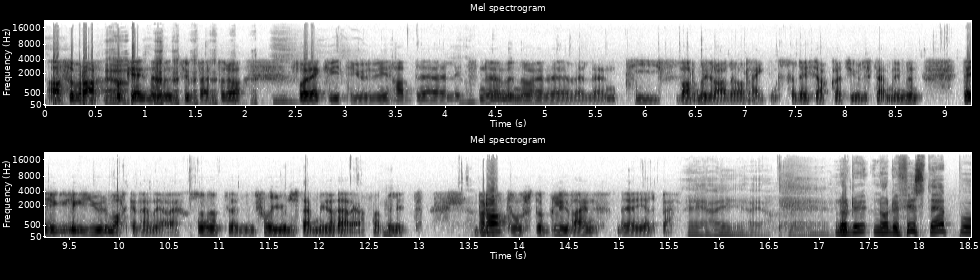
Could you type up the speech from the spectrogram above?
Ja, Så bra. Ok, nei, men Super. Så da får jeg hvite jul. Vi hadde litt snø, men nå er det vel en ti varmegrader og regn, så det er ikke akkurat julestemning. Men det er hyggelige julemarked her nede, sånn at vi får julestemninga der iallfall. Med litt bratwurst og glyvein. Det hjelper. Ja, ja, ja. Når du, når du først er på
